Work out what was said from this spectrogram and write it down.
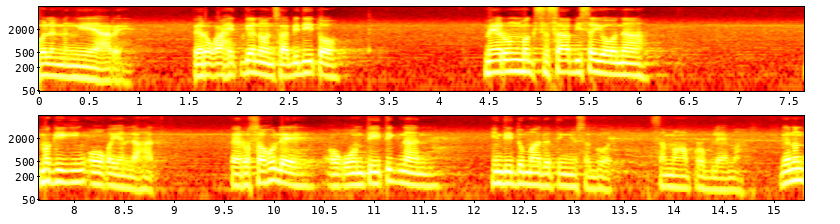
walang nangyayari. Pero kahit ganon, sabi dito, meron magsasabi sa iyo na magiging okay ang lahat. Pero sa huli, o kung titignan, hindi dumadating yung sagot sa mga problema. Ganon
